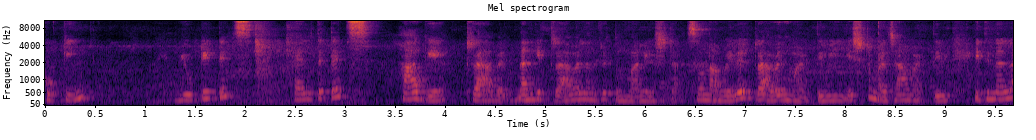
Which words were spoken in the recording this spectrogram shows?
cooking beauty tips health tips ಹಾಗೆ ಟ್ರಾವೆಲ್ ನನಗೆ ಟ್ರಾವೆಲ್ ಅಂದರೆ ತುಂಬಾ ಇಷ್ಟ. ಸೊ ನಾವೆಲ್ಲೆಲ್ಲಿ ಟ್ರಾವೆಲ್ ಮಾಡ್ತೀವಿ, ಎಷ್ಟು ಮಜಾ ಮಾಡ್ತೀವಿ, ಇದನ್ನೆಲ್ಲ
